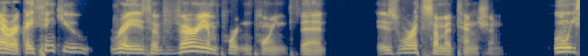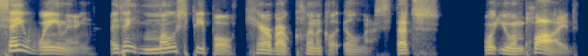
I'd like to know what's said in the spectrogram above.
Eric, I think you raise a very important point that is worth some attention. When we say waning, I think most people care about clinical illness. That's what you implied.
